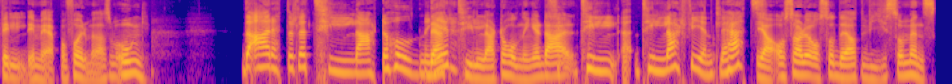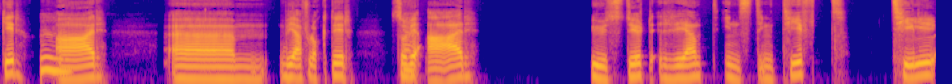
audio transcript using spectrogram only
veldig med på å forme deg som ung, Det er rett og slett tillærte holdninger. det er tillærte holdninger. Det er Til, tillært fiendtlighet. Ja, og så er det også det at vi som mennesker Mm. er ehm, Vi er flokkdyr, så Ja. vi er utstyrt rent instinktivt til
